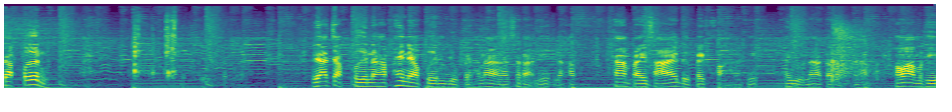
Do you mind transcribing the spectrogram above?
จับปืนระยะจับปืนนะครับ ให้แนวปืนอยู่ไปข้างหน้าลักษณะนี้นะครับห้ามไปซ้ายหรือไปขวาแบบนี้ให้อยู่หน้าตลอดนะครับ เพราะว่าบางที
